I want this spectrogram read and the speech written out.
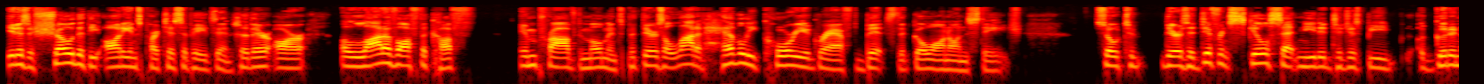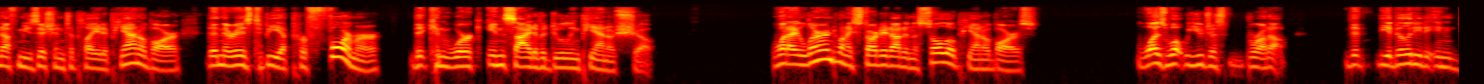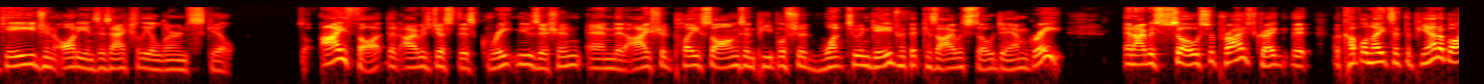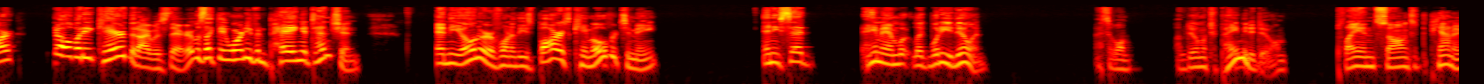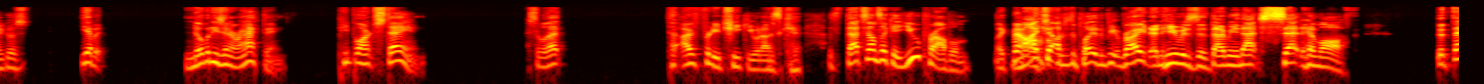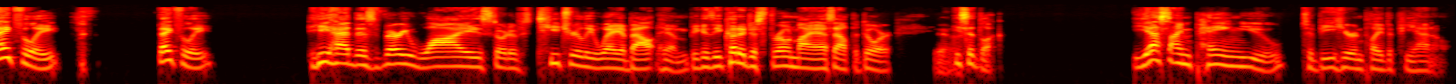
It is a show that the audience participates in. So there are a lot of off the cuff improv moments, but there's a lot of heavily choreographed bits that go on on stage. So to there's a different skill set needed to just be a good enough musician to play at a piano bar than there is to be a performer that can work inside of a dueling piano show. What I learned when I started out in the solo piano bars was what you just brought up that the ability to engage an audience is actually a learned skill. So I thought that I was just this great musician and that I should play songs and people should want to engage with it because I was so damn great. And I was so surprised, Craig, that a couple nights at the piano bar, nobody cared that I was there. It was like they weren't even paying attention. And the owner of one of these bars came over to me and he said, Hey man, what like what are you doing? I said, Well, I'm, I'm doing what you pay me to do. I'm playing songs at the piano. He goes, Yeah, but nobody's interacting. People aren't staying. I said, Well, that I was pretty cheeky when I was a kid. That sounds like a you problem. Like no. my job is to play the piano, right, and he was just. I mean, that set him off. But thankfully, thankfully, he had this very wise sort of teacherly way about him because he could have just thrown my ass out the door. Yeah. He said, "Look, yes, I'm paying you to be here and play the piano."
